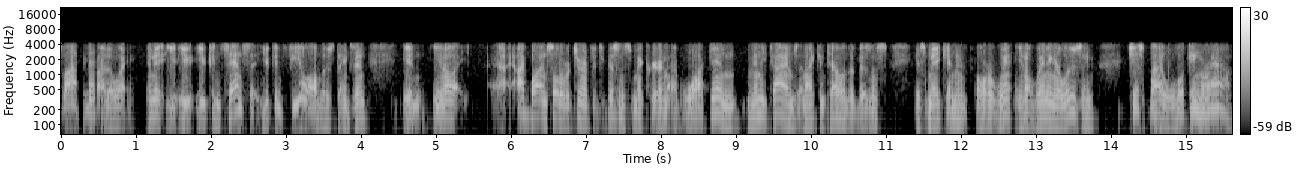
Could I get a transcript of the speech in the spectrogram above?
sloppy, by the way, and it, you, you you can sense it. You can feel all those things, and in you know I bought and sold over 250 businesses in my career, and I've walked in many times, and I can tell whether the business is making it or win, you know, winning or losing, just by looking around.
